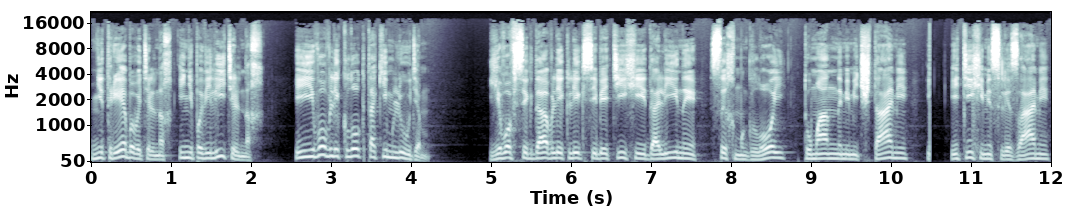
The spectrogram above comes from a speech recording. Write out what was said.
нетребовательных и неповелительных, и его влекло к таким людям. Его всегда влекли к себе тихие долины с их мглой, туманными мечтами и тихими слезами.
